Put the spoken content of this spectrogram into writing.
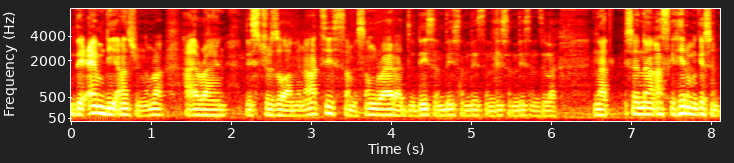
The MD answering. I'm like, hi Ryan, this is Tresor. I'm an artist. I'm a songwriter. I do this and this and this and this and this. And he's like, and like, so now I ask hit him a question.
